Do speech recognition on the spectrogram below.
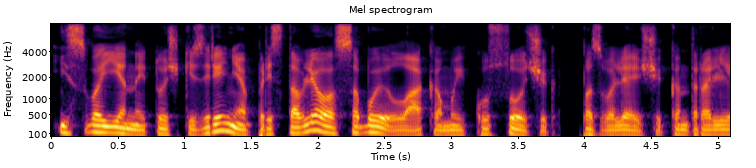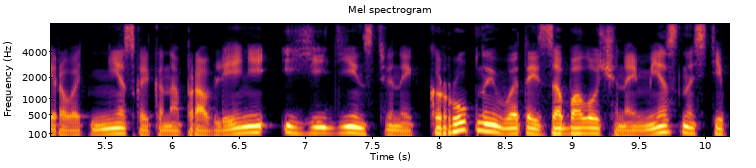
и с военной точки зрения представляла собой лакомый кусочек, позволяющий контролировать несколько направлений и единственный крупный в этой заболоченной местности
